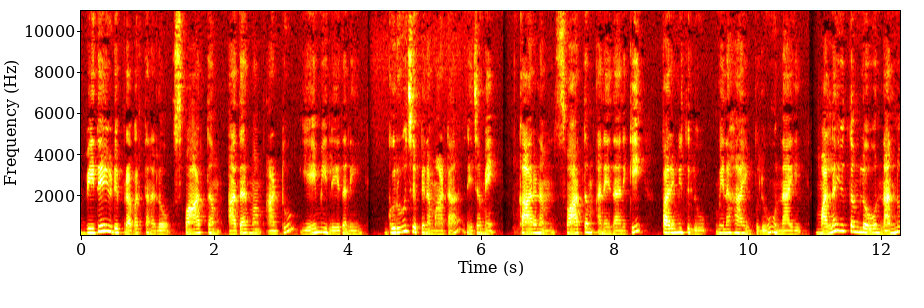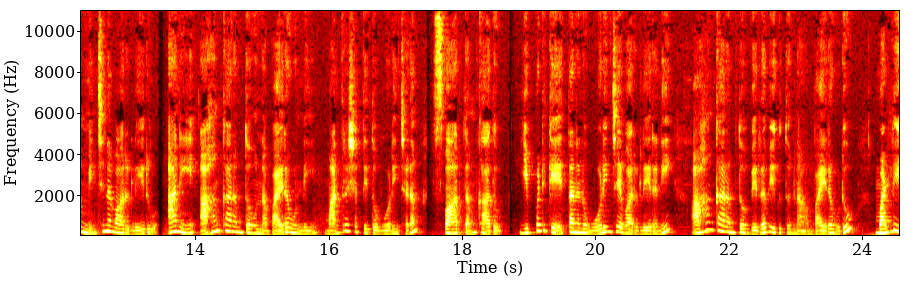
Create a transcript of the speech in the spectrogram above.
విధేయుడి ప్రవర్తనలో స్వార్థం అధర్మం అంటూ ఏమీ లేదని గురువు చెప్పిన మాట నిజమే. కారణం స్వార్థం అనేదానికి పరిమితులు మినహాయింపులు ఉన్నాయి. మల్లయుద్ధంలో నన్ను మించిన వారు లేరు అని అహంకారంతో ఉన్న భైరవుణ్ణి మంత్రశక్తితో ఓడించడం స్వార్థం కాదు. ఇప్పటికే తనను ఓడించేవారు లేరని అహంకారంతో విర్రవీగుతున్న భైరవుడు మళ్ళీ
